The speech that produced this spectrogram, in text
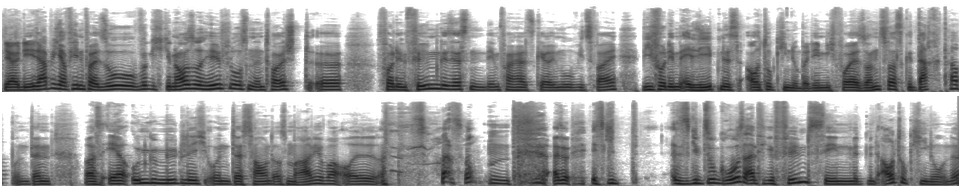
Ja, die, da habe ich auf jeden Fall so wirklich genauso hilflos und enttäuscht äh, vor dem Film gesessen, in dem Fall halt Scary Movie 2, wie vor dem Erlebnis Autokino, bei dem ich vorher sonst was gedacht habe und dann war es eher ungemütlich und der Sound aus dem Radio war all. So, mm. also es gibt also es gibt so großartige Filmszenen mit, mit Autokino, ne?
